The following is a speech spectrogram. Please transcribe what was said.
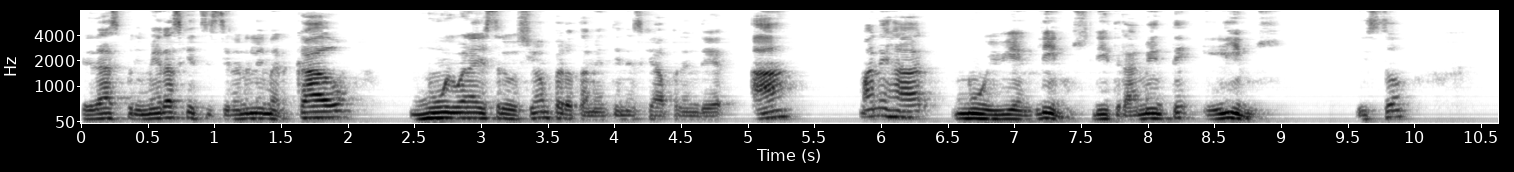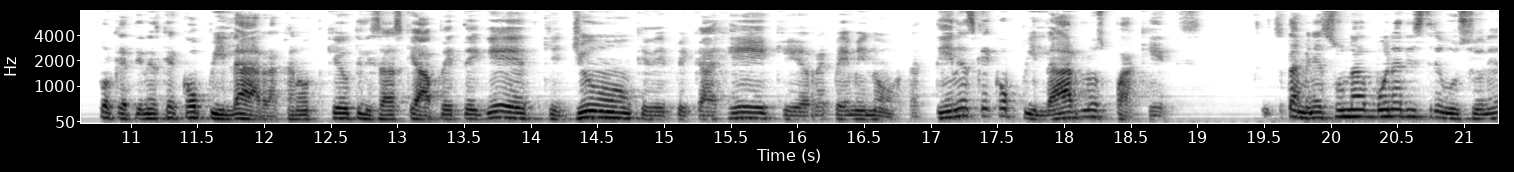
De las primeras que existieron en el mercado. Muy buena distribución, pero también tienes que aprender a manejar muy bien Linux. Literalmente Linux. ¿Listo? Porque tienes que compilar. Acá no que utilizas que apt-get, que yum, que dpkg, que rpm. No. tienes que compilar los paquetes. Esto también es una buena distribución.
